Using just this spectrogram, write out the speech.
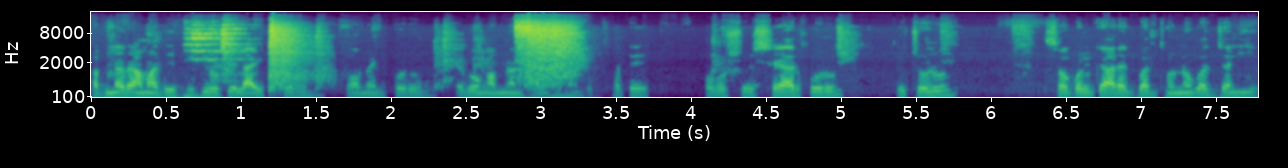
আপনারা আমাদের ভিডিওকে লাইক করুন কমেন্ট করুন এবং আপনার বন্ধু বান্ধবের সাথে অবশ্যই শেয়ার করুন। তো চলুন, সকলকে আরেকবার ধন্যবাদ জানিয়ে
